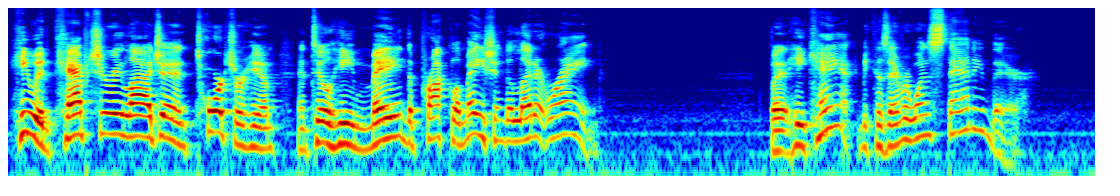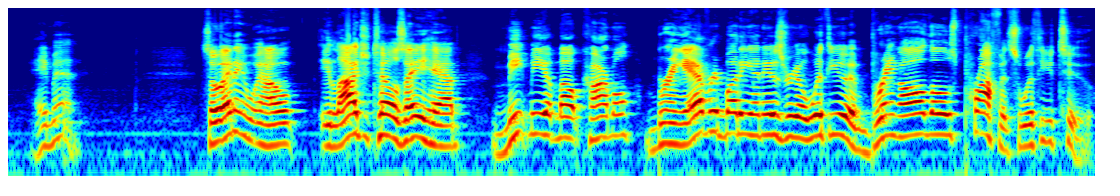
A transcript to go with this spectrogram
he would capture Elijah and torture him until he made the proclamation to let it rain. But he can't because everyone's standing there. Amen. So, anyhow, Elijah tells Ahab, Meet me at Mount Carmel, bring everybody in Israel with you, and bring all those prophets with you too.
